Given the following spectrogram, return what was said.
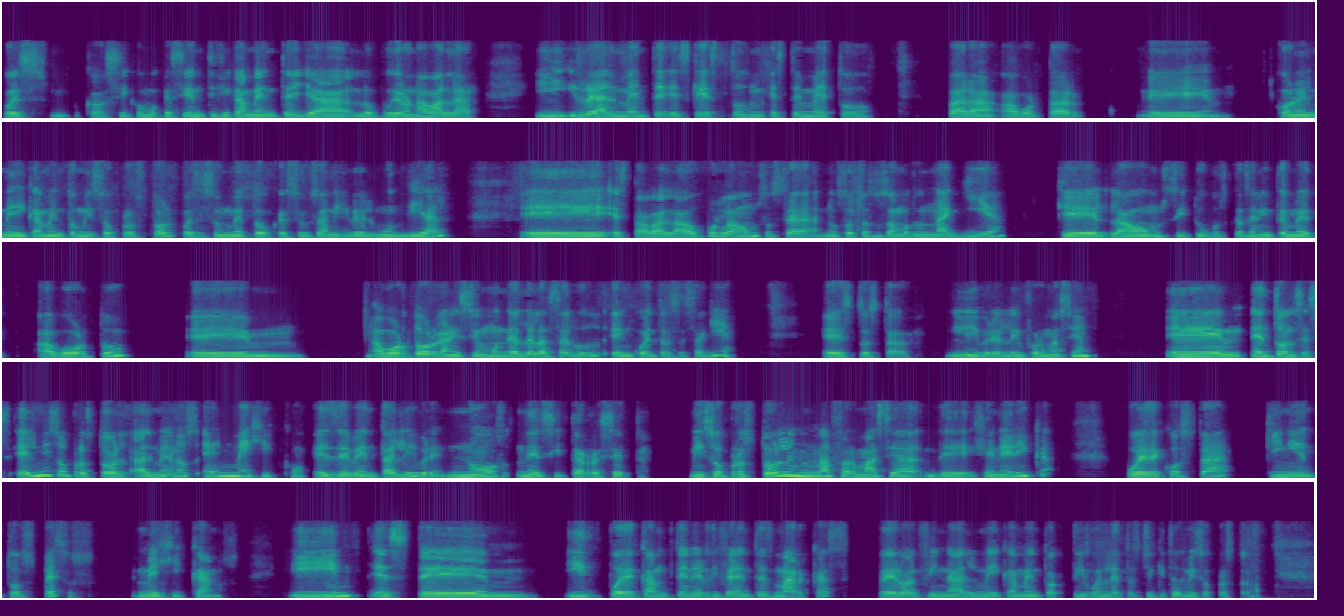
pues casi como que científicamente ya lo pudieron avalar y, realmente es que esto, este método para abortar eh, con el medicamento misoprostol, pues es un método que se usa a nivel mundial. Eh, está avalado por la OMS, o sea, nosotros usamos una guía que la OMS, si tú buscas en internet aborto, em, aborto Organización Mundial de la Salud, encuentras esa guía. Esto está libre la información. Em, entonces, el misoprostol, al menos en México, es de venta libre, no necesita receta. Misoprostol en una farmacia de genérica puede costar 500 pesos mexicanos y este y puede tener diferentes marcas, pero al final el medicamento activo en letras chiquitas es misoprostol.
